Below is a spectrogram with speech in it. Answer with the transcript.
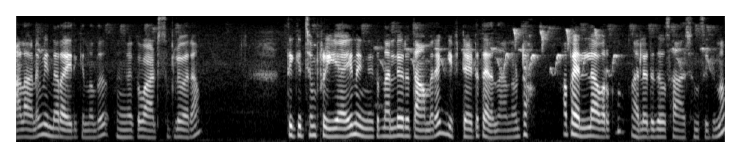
ആളാണ് വിന്നറായിരിക്കുന്നത് നിങ്ങൾക്ക് വാട്സപ്പിൽ വരാം. തികച്ചും ഫ്രീ ആയി നിങ്ങൾക്ക് നല്ലൊരു താമര ഗിഫ്റ്റായിട്ട് തരുന്നതാണ് കേട്ടോ. അപ്പോൾ എല്ലാവർക്കും നല്ലൊരു ദിവസം ആശംസിക്കുന്നു.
